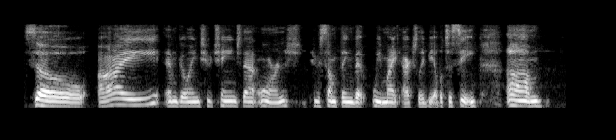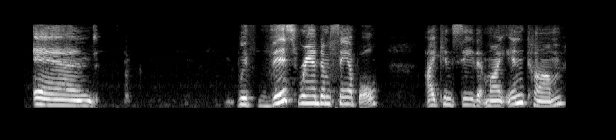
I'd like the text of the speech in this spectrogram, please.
so I am going to change that orange to something that we might actually be able to see. Um, and with this random sample, I can see that my income,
